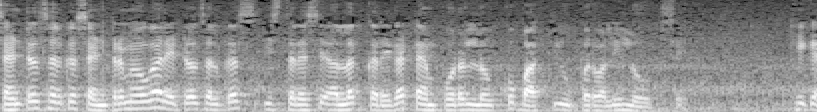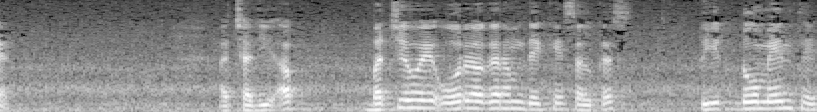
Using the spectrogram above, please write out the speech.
central sulcus center में होगा, लेटरल सर्कस इस तरह से अलग करेगा, टेम्पोरल लोब को बाकी ऊपर वाली लोब से। ठीक है? अच्छा जी, अब बचे हुए और अगर हम देखें सर्कस तो ये तो दो मेन थे।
